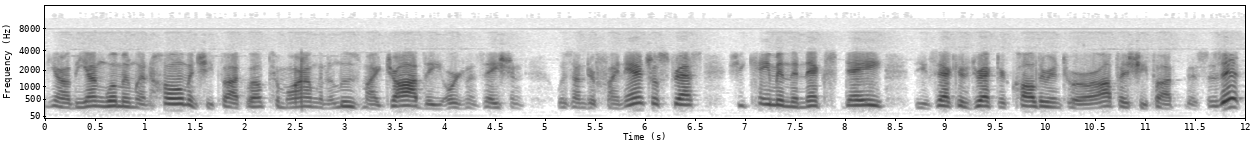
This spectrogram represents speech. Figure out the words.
you know, the young woman went home and she thought, Well, tomorrow I'm going to lose my job. The organization was under financial stress. She came in the next day the executive director called her into her office. She thought, this is it.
